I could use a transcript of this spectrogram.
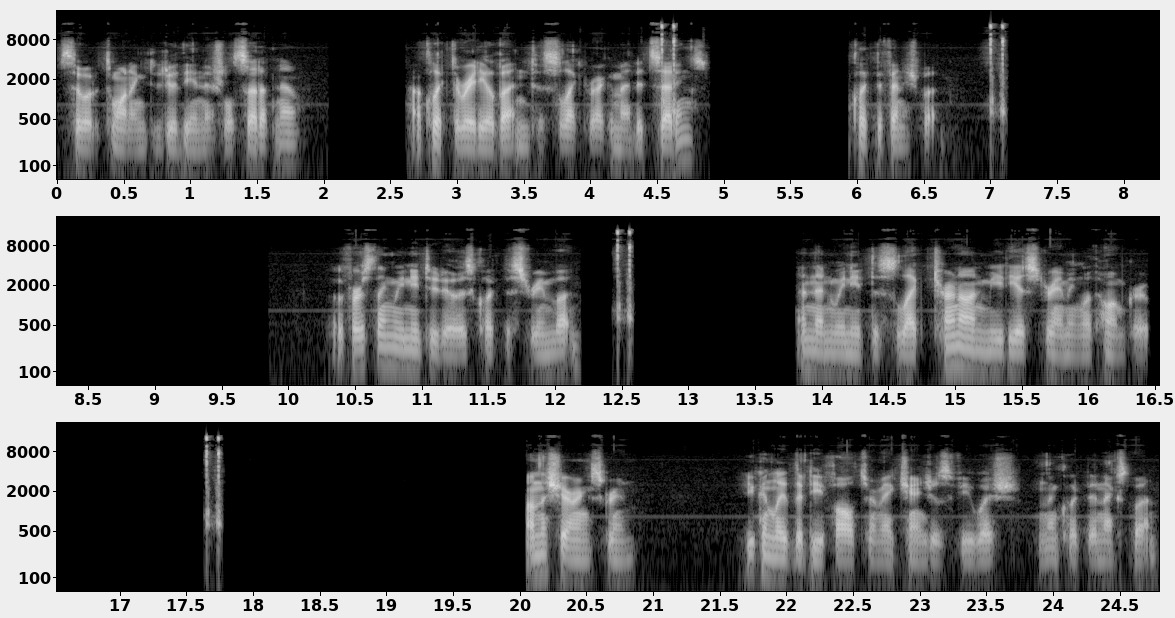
so it's wanting to do the initial setup now. I'll click the radio button to select recommended settings. Click the Finish button. The first thing we need to do is click the Stream button. And then we need to select Turn on Media Streaming with Home Group. On the sharing screen, you can leave the defaults or make changes if you wish, and then click the Next button.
